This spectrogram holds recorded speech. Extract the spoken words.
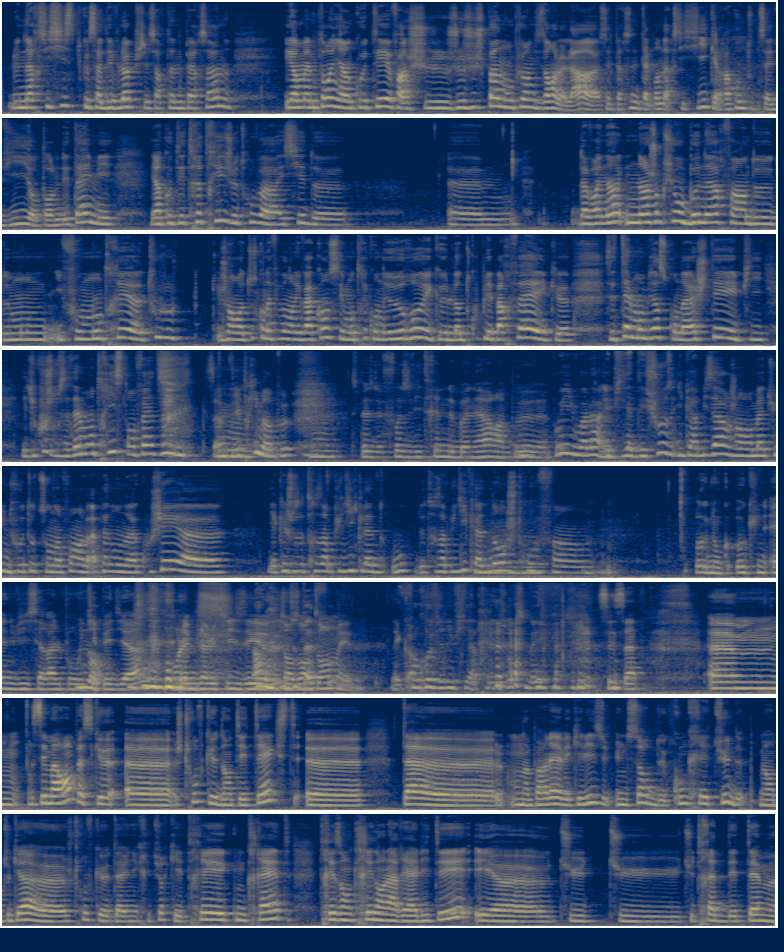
le narcissisme que ça développe chez certaines personnes. Et en même temps, il y a un côté, enfin, je, je juge pas non plus en disant, oh là là, cette personne est tellement narcissique, elle raconte toute sa vie en dans le détail, mais il y a un côté très triste, je trouve, à essayer de. euh, d'avoir une, in- une injonction au bonheur, enfin, de, de mon, il faut montrer euh, tout, genre, tout ce qu'on a fait pendant les vacances et montrer qu'on est heureux et que notre couple est parfait et que c'est tellement bien ce qu'on a acheté. Et puis, et du coup, je trouve ça tellement triste en fait, ça me Mhm. déprime un peu. Mmh, Espèce de fausse vitrine de bonheur, un peu. euh. Oui, voilà. Et puis il y a des choses hyper bizarres, genre mettre une photo de son enfant à peine on a accouché. euh, Il y a quelque chose de très impudique là de très impudique là-dedans, je trouve. Enfin, Oh, donc aucune haine viscérale pour. Wikipédia. On l'aime bien l'utiliser Ah euh, de temps en temps, mais faut d'accord. revérifier après les sources, mais. C'est ça. Euh, c'est marrant parce que euh, je trouve que dans tes textes, euh, t'as, euh, on en parlait avec Elise, une sorte de concrétude. Mais en tout cas, euh, je trouve que tu as une écriture qui est très concrète, très ancrée dans la réalité. Et euh, tu, tu, tu traites des thèmes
